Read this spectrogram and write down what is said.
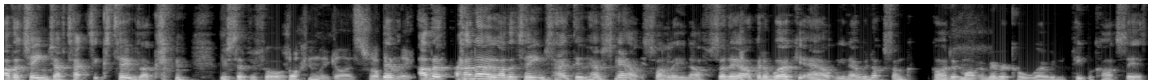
other teams have tactics too, like you said before. Shockingly, guys. Shockingly. Other, I know other teams have, do have scouts, funnily enough, so they are going to work it out. You know, we're not some kind of miracle where people can't see us,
